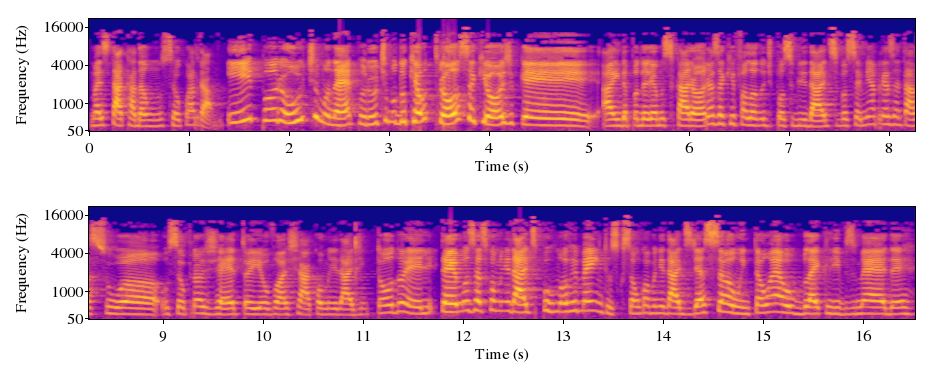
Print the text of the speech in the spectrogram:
mas está cada um no seu quadrado. E por último, né? Por último do que eu trouxe aqui hoje, porque ainda poderíamos ficar horas aqui falando de possibilidades. Se você me apresentar sua, o seu projeto aí, eu vou achar a comunidade em todo ele. Temos as comunidades por movimentos, que são são comunidades de ação. Então é o Black Lives Matter,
